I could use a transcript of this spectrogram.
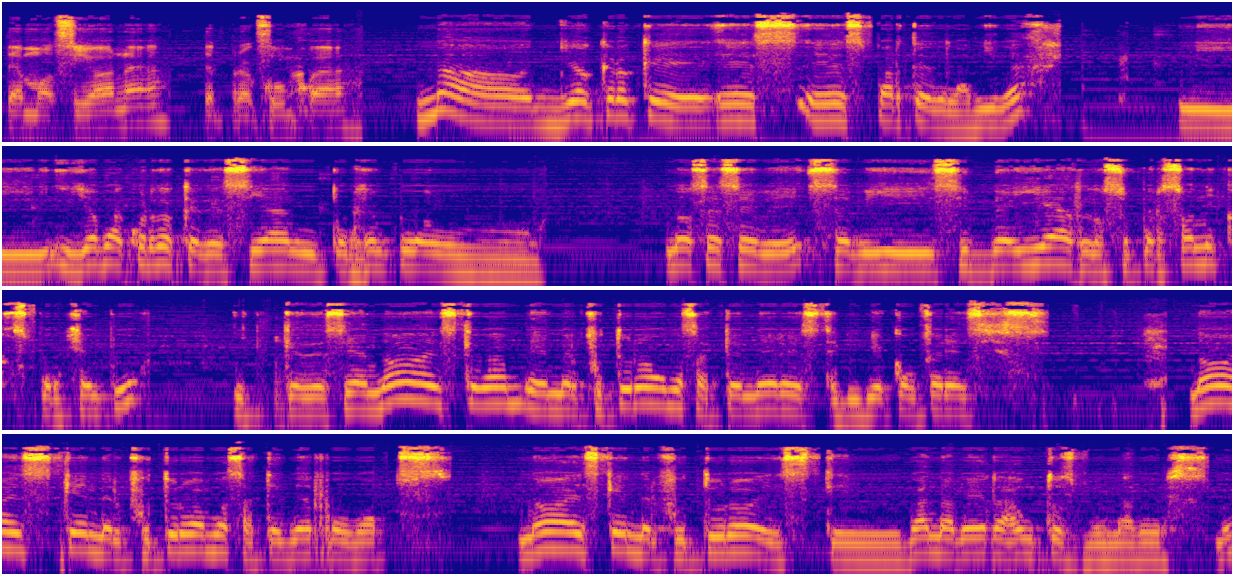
¿Te emociona? ¿Te preocupa? No, yo creo que es, es parte de la vida. Y, yo me acuerdo que decían, por ejemplo, no sé si, si, si veías los supersónicos, por ejemplo, y que decían, no, es que en el futuro vamos a tener este videoconferencias. No, es que en el futuro vamos a tener robots. No, es que en el futuro este, van a haber autos voladores, ¿no?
